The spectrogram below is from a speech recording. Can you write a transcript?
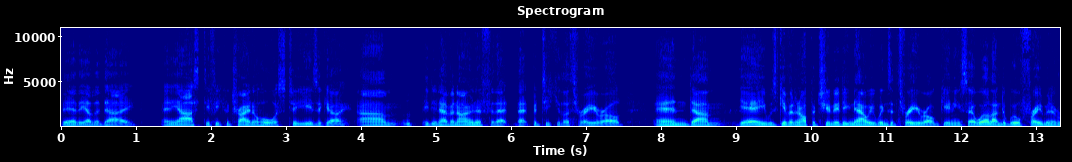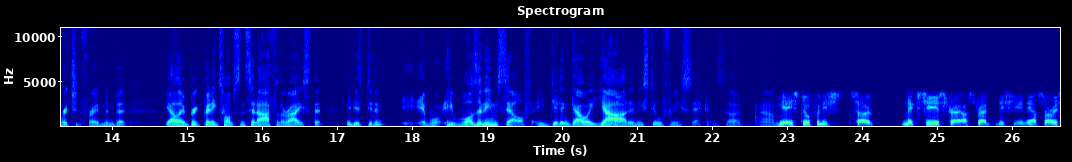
there the other day and he asked if he could train a horse two years ago. Um, he didn't have an owner for that, that particular three year old. And um, yeah, he was given an opportunity. Now he wins a three year old guinea. So well under Will Freedman and Richard Freedman. But Yellow Brick Benny Thompson said after the race that he just didn't, it, wa- he wasn't himself. He didn't go a yard and he still finished second. So um, Yeah, he still finished. So next year, Strad, uh, Strad this year now, sorry,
